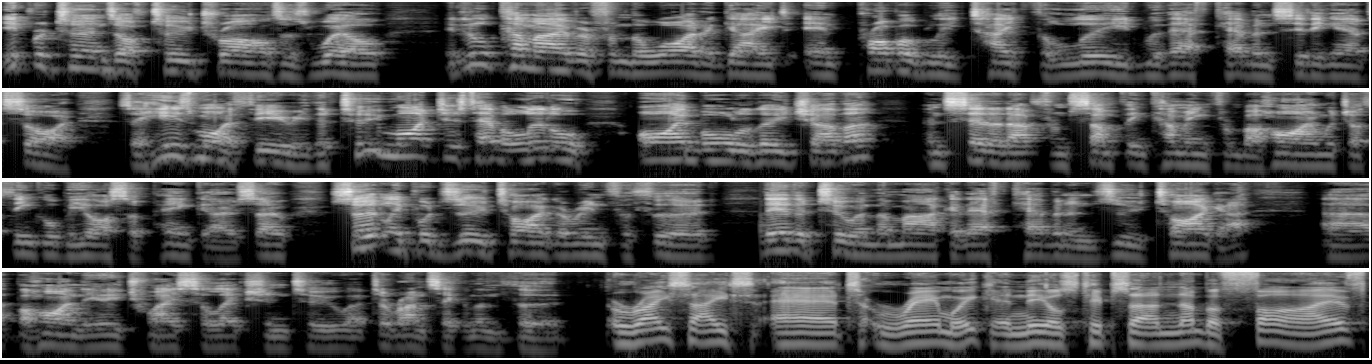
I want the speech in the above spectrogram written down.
It returns off two trials as well. It'll come over from the wider gate and probably take the lead with Aft Cabin sitting outside. So here's my theory: the two might just have a little eyeball at each other and set it up from something coming from behind, which I think will be Osipenko. So certainly put Zoo Tiger in for third. They're the two in the market, Aft Cabin and Zoo Tiger. Uh, behind the each way selection to uh, to run second and third. Race eight at Randwick, and Neil's tips are number five,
